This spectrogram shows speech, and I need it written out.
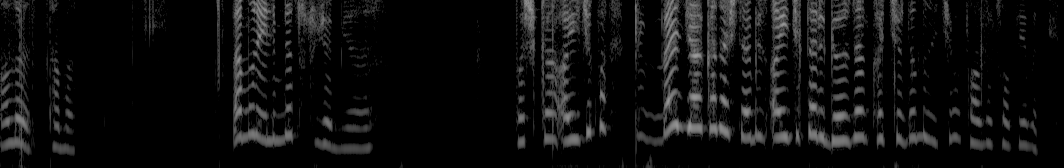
alın. Tamam. Ben bunu elimde tutacağım ya. Başka ayıcık var. Bence arkadaşlar biz ayıcıkları gözden kaçırdığımız için fazla toplayamadık.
